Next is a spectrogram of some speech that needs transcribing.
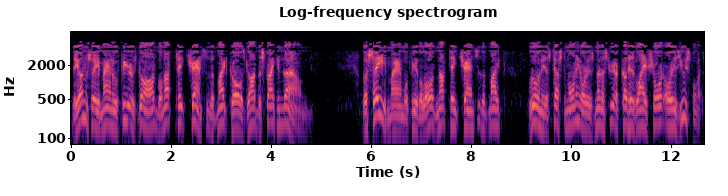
The unsaved man who fears God will not take chances that might cause God to strike him down. The saved man will fear the Lord and not take chances that might ruin his testimony or his ministry or cut his life short or his usefulness.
